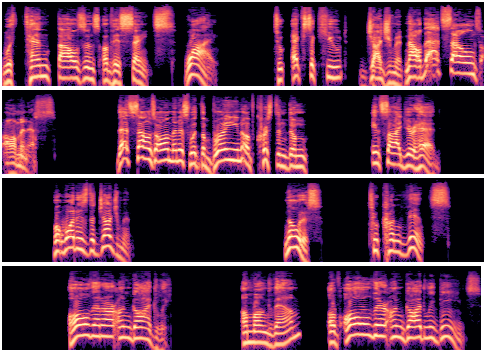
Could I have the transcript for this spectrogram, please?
with ten thousands of his saints. Why? To execute judgment. Now that sounds ominous. That sounds ominous with the brain of Christendom inside your head. But what is the judgment? Notice, to convince all that are ungodly among them of all their ungodly deeds,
